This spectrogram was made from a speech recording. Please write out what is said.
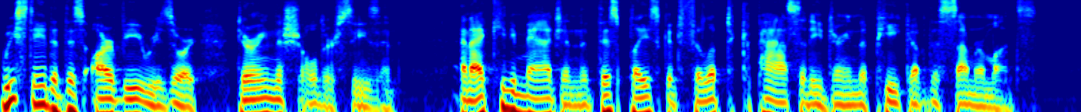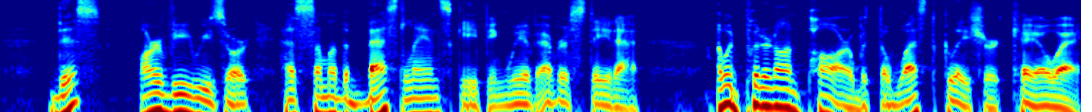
We stayed at this RV resort during the shoulder season, and I can imagine that this place could fill up to capacity during the peak of the summer months. This RV resort has some of the best landscaping we have ever stayed at, I would put it on par with the West Glacier KOA.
